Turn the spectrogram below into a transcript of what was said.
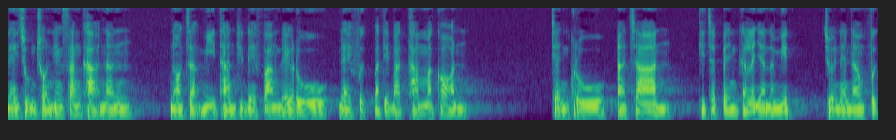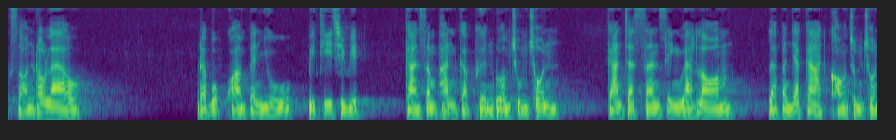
ในชุมชนแห่งสังฆะนั้น นอกจากมีท่านที่ได้ฟังได้รู้ได้ฝึกปฏิบัติธรรมมาก่อน เช่นครู อาจารย์ ที่จะเป็นกัลยาณมิตร ช่วยแนะนำฝึกสอนเราแล้ว ระบบความเป็นอยู่ วิถีชีวิต การสัมพันธ์กับเพื่อนร่วมชุมชน การจัดสรรสิ่งแวดล้อม และบรรยากาศของชุมชน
